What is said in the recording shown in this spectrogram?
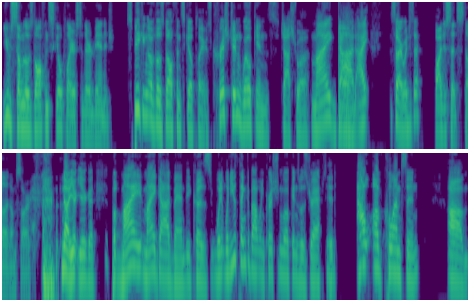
use some of those Dolphins skill players to their advantage. Speaking of those Dolphin skill players, Christian Wilkins, Joshua, my God, oh. I sorry, what'd you say? Oh, I just said stud. I'm sorry. no, you're you're good. But my my God, man, because when when you think about when Christian Wilkins was drafted out of Clemson, um,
